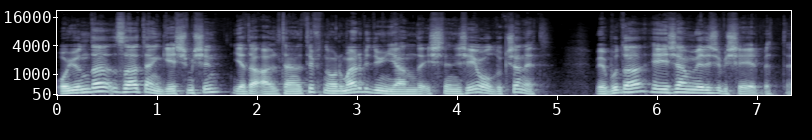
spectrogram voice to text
Oyunda zaten geçmişin ya da alternatif normal bir dünyanın da işleneceği oldukça net. Ve bu da heyecan verici bir şey elbette.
